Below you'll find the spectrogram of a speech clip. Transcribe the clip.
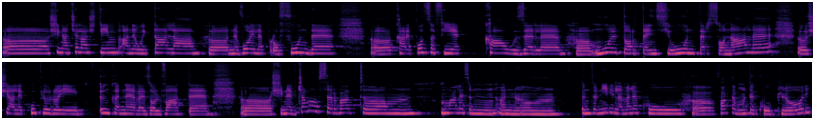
uh, și în același timp a ne uita la uh, nevoile profunde uh, care pot să fie cauzele uh, multor tensiuni personale uh, și ale cuplului încă nerezolvate. Uh, și ne... ce am observat um, mai ales în, în um, întâlnirile mele cu foarte multe cupluri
